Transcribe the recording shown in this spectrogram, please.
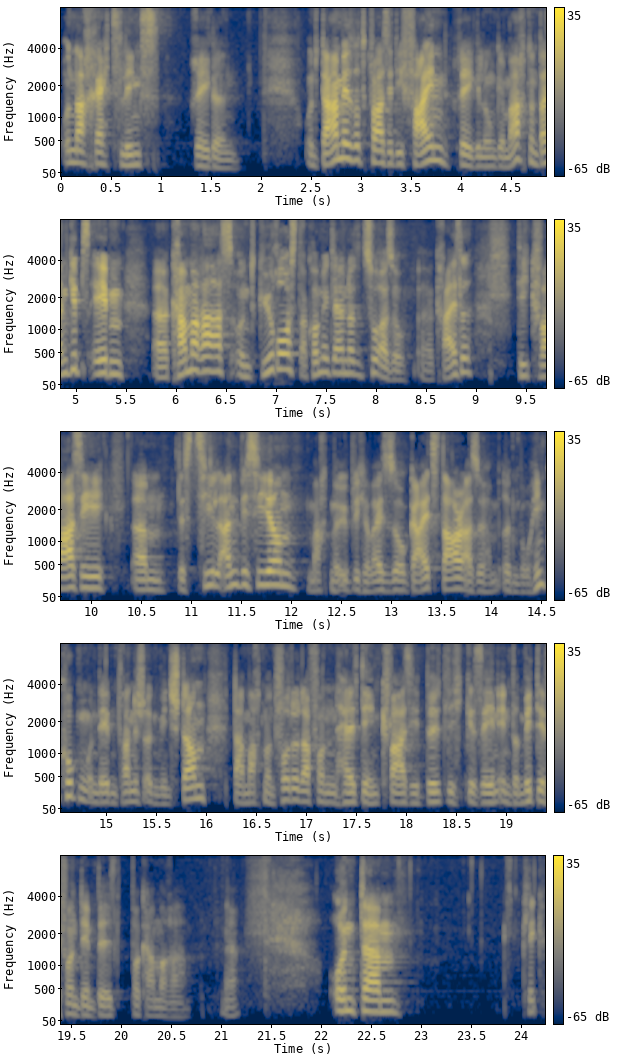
und nach rechts, links regeln. Und damit wird quasi die Feinregelung gemacht. Und dann gibt es eben äh, Kameras und Gyros, da komme ich gleich noch dazu, also äh, Kreisel, die quasi ähm, das Ziel anvisieren. Macht man üblicherweise so Guide Star, also irgendwo hingucken und nebendran ist irgendwie ein Stern. Da macht man ein Foto davon und hält den quasi bildlich gesehen in der Mitte von dem Bild per Kamera. Ja. Und ähm, klick.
